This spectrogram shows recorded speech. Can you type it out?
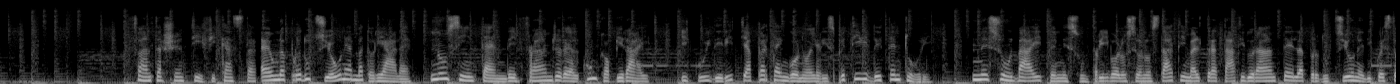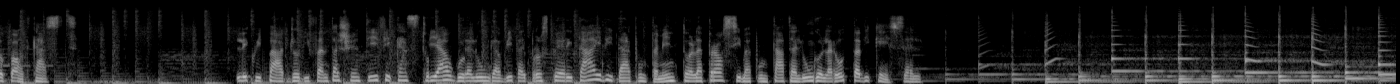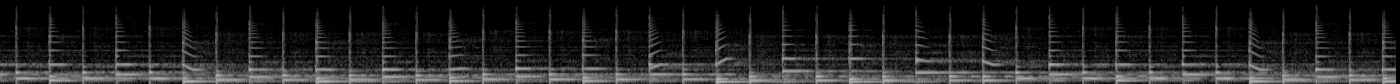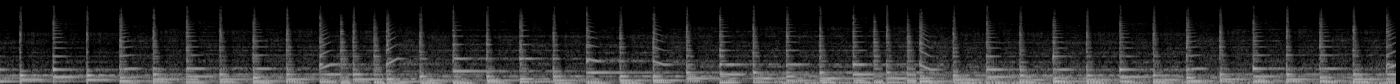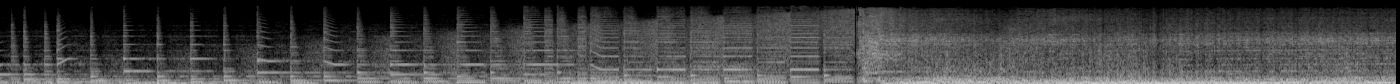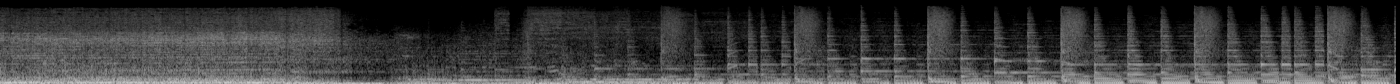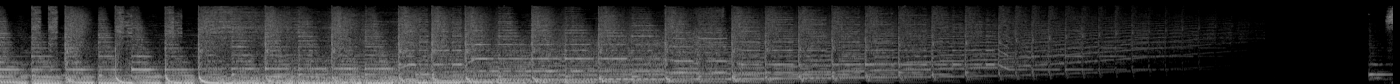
Fantascientificast è una produzione amatoriale, non si intende infrangere alcun copyright, i cui diritti appartengono ai rispettivi detentori. Nessun byte e nessun tribolo sono stati maltrattati durante la produzione di questo podcast. L'equipaggio di Fantascientificast vi augura lunga vita e prosperità e vi dà appuntamento alla prossima puntata lungo la rotta di Kessel.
